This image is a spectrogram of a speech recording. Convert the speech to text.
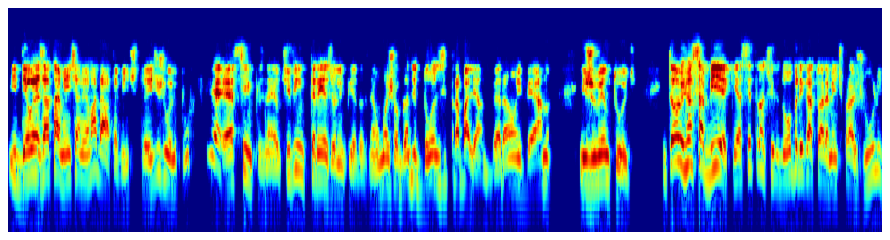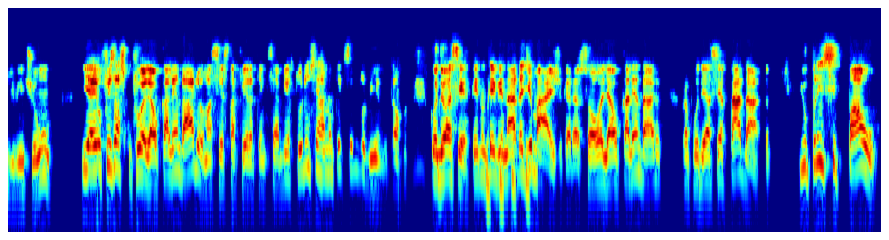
e deu exatamente a mesma data, 23 de julho. Porque é simples, né? Eu tive em 13 Olimpíadas, né? Uma jogando e 12 trabalhando, verão, inverno e juventude. Então eu já sabia que ia ser transferido obrigatoriamente para julho de 21 e aí eu fiz as, fui olhar o calendário, uma sexta-feira tem que ser abertura, o encerramento tem que ser no domingo. Então, quando eu acertei, não teve nada de mágica, era só olhar o calendário para poder acertar a data. E o principal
